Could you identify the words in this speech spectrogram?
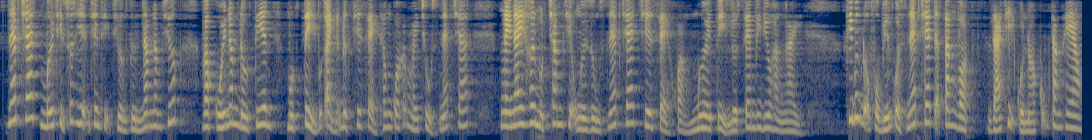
Snapchat mới chỉ xuất hiện trên thị trường từ 5 năm trước và cuối năm đầu tiên, 1 tỷ bức ảnh đã được chia sẻ thông qua các máy chủ Snapchat. Ngày nay hơn 100 triệu người dùng Snapchat chia sẻ khoảng 10 tỷ lượt xem video hàng ngày. Khi mức độ phổ biến của Snapchat đã tăng vọt, giá trị của nó cũng tăng theo.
